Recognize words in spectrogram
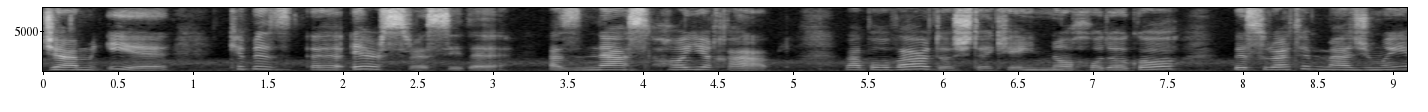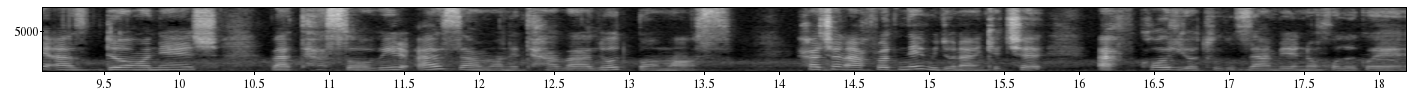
جمعیه که به ارث رسیده از نسل های قبل و باور داشته که این ناخداگاه به صورت مجموعی از دانش و تصاویر از زمان تولد با ماست. هرچند افراد نمی‌دونن که چه افکاری یا تو زمیر ناخودآگاه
